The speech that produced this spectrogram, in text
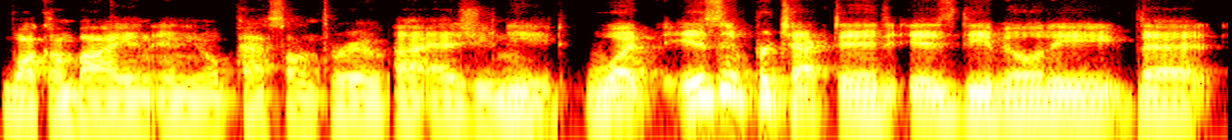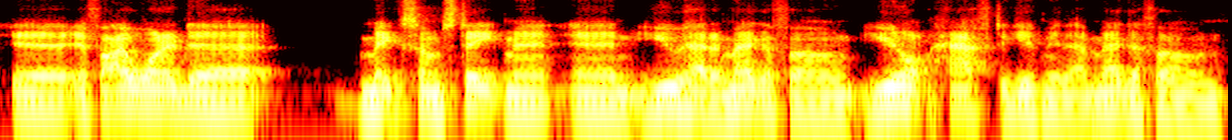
walk on by and, and you know pass on through uh, as you need. What isn't protected is the ability that uh, if i wanted to make some statement and you had a megaphone you don't have to give me that megaphone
